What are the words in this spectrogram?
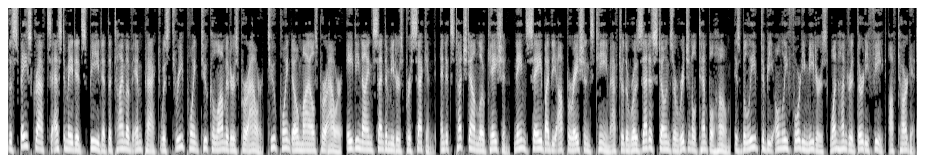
The spacecraft's estimated speed at the time of impact was 3.2 km per hour, 2.0 miles per hour, 89 cm per second, and its touchdown location, named Sais by the operations team after the Rosetta Stone's original temple home, is believed to be only 40 meters (130 feet) off target.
